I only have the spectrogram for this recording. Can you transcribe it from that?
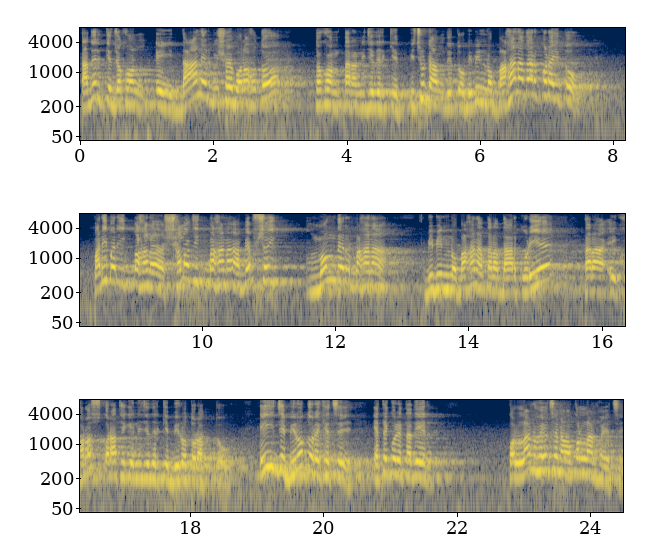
তাদেরকে যখন এই দানের বিষয়ে বলা হতো, তখন তারা নিজেদেরকে পিছু টান দিত, বিভিন্ন বাহানা দাঁড় করাইতো। পারিবারিক বাহানা, সামাজিক বাহানা, ব্যবসায়িক মন্দের বাহানা বিভিন্ন বাহানা তারা দাঁড় করিয়ে তারা এই খরচ করা থেকে নিজেদেরকে বিরত রাখত। এই যে বিরত রেখেছে, এতে করে তাদের কল্যাণ হয়েছে না অকল্যাণ হয়েছে?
